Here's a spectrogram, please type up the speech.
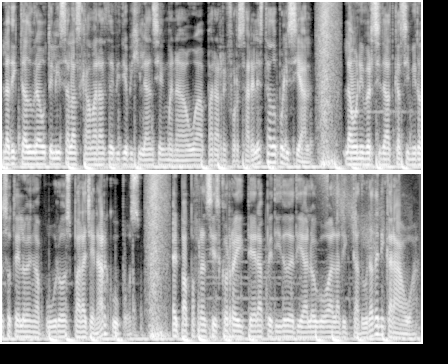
La dictadura utiliza las cámaras de videovigilancia en Managua para reforzar el estado policial. La Universidad Casimiro Sotelo en apuros para llenar cupos. El Papa Francisco reitera pedido de diálogo a la dictadura de Nicaragua.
